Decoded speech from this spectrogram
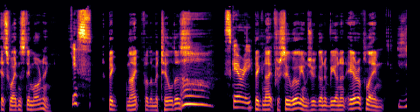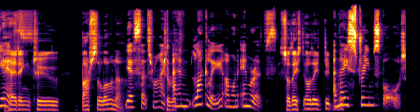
It's Wednesday morning. Yes. Big night for the Matildas. Oh, scary. Big night for Sue Williams. You're going to be on an aeroplane Yes. heading to Barcelona. Yes, that's right. and luckily, I'm on Emirates, So they, oh, they did. and they stream sport.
